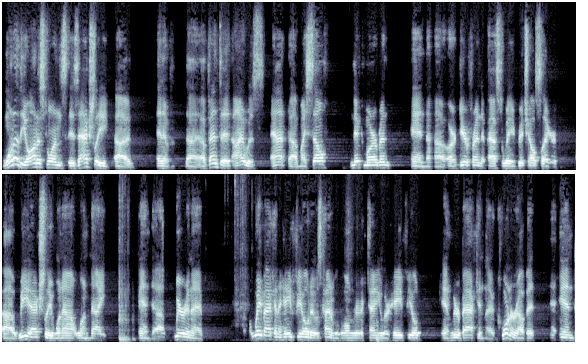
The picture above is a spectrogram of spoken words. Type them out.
one of the oddest ones is actually uh, an uh, event that I was at uh, myself, Nick Marvin, and uh, our dear friend that passed away, Rich Elslager. Uh, we actually went out one night and uh, we were in a way back in a hayfield. It was kind of a long rectangular hayfield, and we were back in the corner of it. And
